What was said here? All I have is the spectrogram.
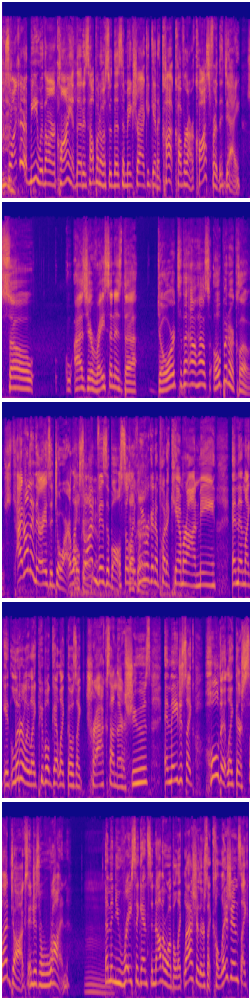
win. So I gotta meet with our client that is helping us with this and make sure I could get a cut, cover our costs for the day. So, as you're racing, is the door to the outhouse open or closed? I don't think there is a door. Like, so Okay. I'm visible. So, like, we were going to put a camera on me, and then, like, it literally, like, people get, like, those, like, tracks on their shoes, and they just, like, hold it like they're sled dogs and just run. Hmm. And then you race against another one. But, like, last year, there's, like, collisions. Like,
